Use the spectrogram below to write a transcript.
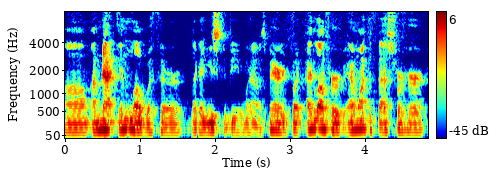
Um, I'm not in love with her like I used to be when I was married, but I love her. and I want the best for her.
